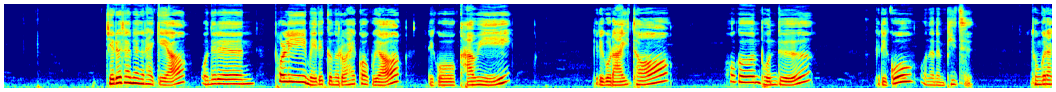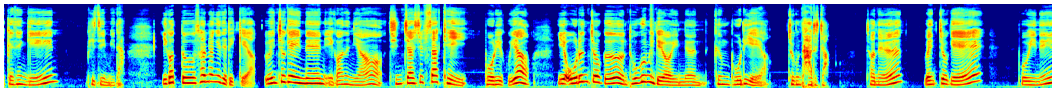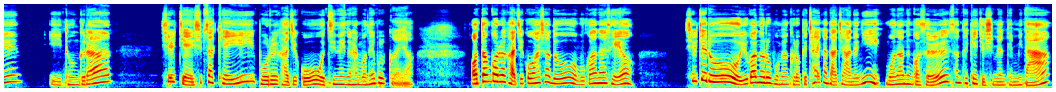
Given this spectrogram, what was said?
재료 설명을 할게요. 오늘은 폴리 매듭끈으로 할 거고요. 그리고 가위, 그리고 라이터, 혹은 본드, 그리고 오늘은 비즈. 동그랗게 생긴 비즈입니다. 이것도 설명해 드릴게요. 왼쪽에 있는 이거는요, 진짜 14K 볼이고요. 이 오른쪽은 도금이 되어 있는 금볼이에요. 조금 다르죠? 저는 왼쪽에 보이는 이 동그란 실제 14K 볼을 가지고 진행을 한번 해볼 거예요. 어떤 거를 가지고 하셔도 무관하세요. 실제로 육안으로 보면 그렇게 차이가 나지 않으니 원하는 것을 선택해 주시면 됩니다.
